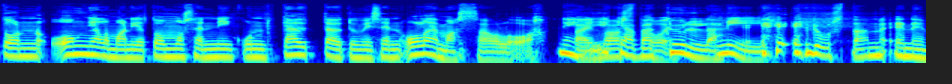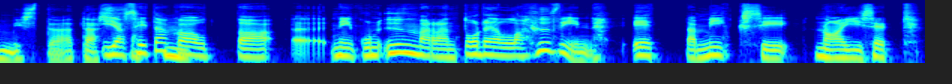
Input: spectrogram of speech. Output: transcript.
ton ongelman ja tuommoisen niin kuin käyttäytymisen olemassaoloa. Niin, ikävä kyllä. Niin. Edustan enemmistöä tässä. Ja sitä kautta äh, niin kuin ymmärrän todella hyvin, että miksi naiset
